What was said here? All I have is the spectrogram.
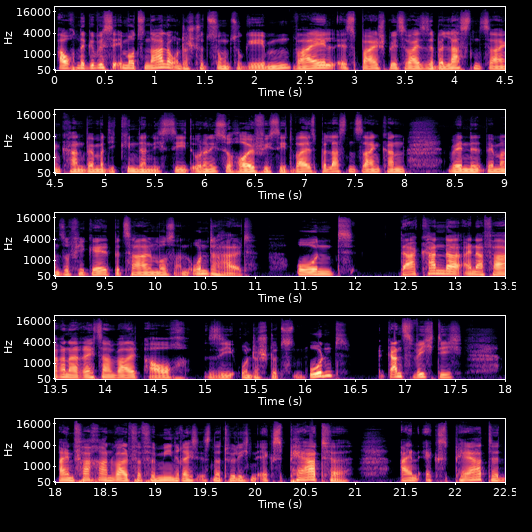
auch eine gewisse emotionale Unterstützung zu geben, weil es beispielsweise belastend sein kann, wenn man die Kinder nicht sieht oder nicht so häufig sieht, weil es belastend sein kann, wenn, wenn man so viel Geld bezahlen muss an Unterhalt. Und da kann da ein erfahrener Rechtsanwalt auch Sie unterstützen. Und Ganz wichtig, ein Fachanwalt für Familienrecht ist natürlich ein Experte. Ein Experte,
